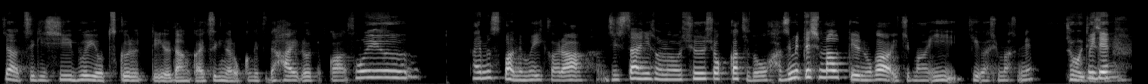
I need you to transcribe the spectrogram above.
じゃあ次 CV を作るっていう段階、次の6ヶ月で入るとか、そういうタイムスパンでもいいから、実際にその就職活動を始めてしまうっていうのが一番いい気がしますね。そうですね。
